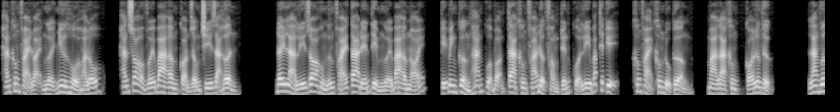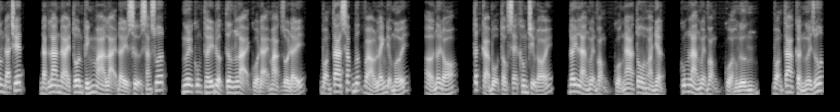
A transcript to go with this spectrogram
Hắn không phải loại người như hồ hóa lỗ, hắn so với ba âm còn giống trí giả hơn đây là lý do hùng ứng phái ta đến tìm người ba âm nói, kỵ binh cường hãn của bọn ta không phá được phòng tuyến của ly bắc thiết kỵ, không phải không đủ cường, mà là không có lương thực. Lang vương đã chết, đặt lan đài tôn kính mà lại đầy sự sáng suốt, ngươi cũng thấy được tương lại của đại mạc rồi đấy, bọn ta sắp bước vào lãnh địa mới, ở nơi đó, tất cả bộ tộc sẽ không chịu đói, đây là nguyện vọng của nga tô hòa nhật, cũng là nguyện vọng của hùng ứng, bọn ta cần ngươi rút.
